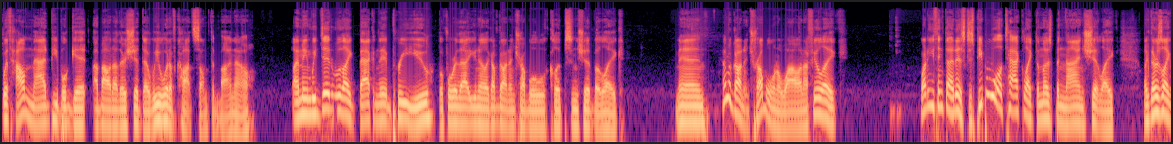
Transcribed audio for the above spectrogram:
with how mad people get about other shit that we would have caught something by now. I mean, we did like back in the pre you. Before that, you know, like I've gotten in trouble with clips and shit, but like, man, I haven't gotten in trouble in a while, and I feel like, why do you think that is? Because people will attack like the most benign shit, like like there's like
